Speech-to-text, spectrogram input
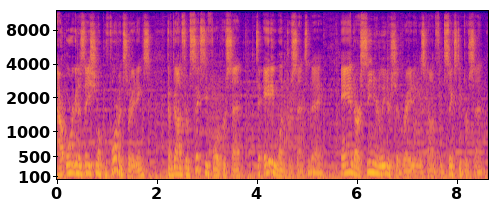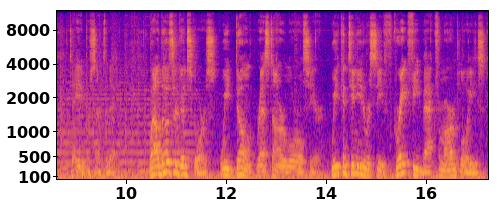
Our organizational performance ratings have gone from 64% to 81% today, and our senior leadership rating has gone from 60% to 80% today. While those are good scores, we don't rest on our laurels here. We continue to receive great feedback from our employees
